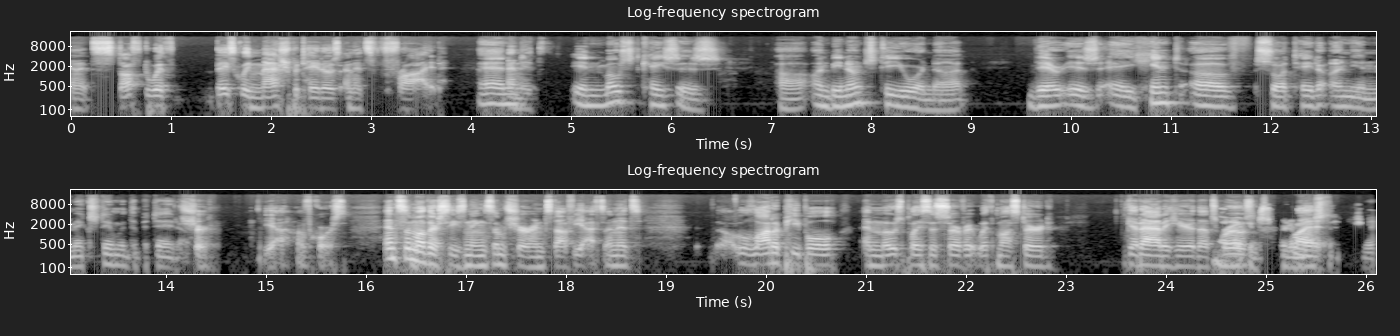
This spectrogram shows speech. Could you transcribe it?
and it's stuffed with basically mashed potatoes, and it's fried. And and it's in most cases, uh, unbeknownst to you or not, there is a hint of sautéed onion mixed in with the potato. sure, yeah, of course, and some other seasonings, I'm sure, and stuff. Yes, and it's a lot of people and most places serve it with mustard. Get out of here, that's gross. But. Um,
